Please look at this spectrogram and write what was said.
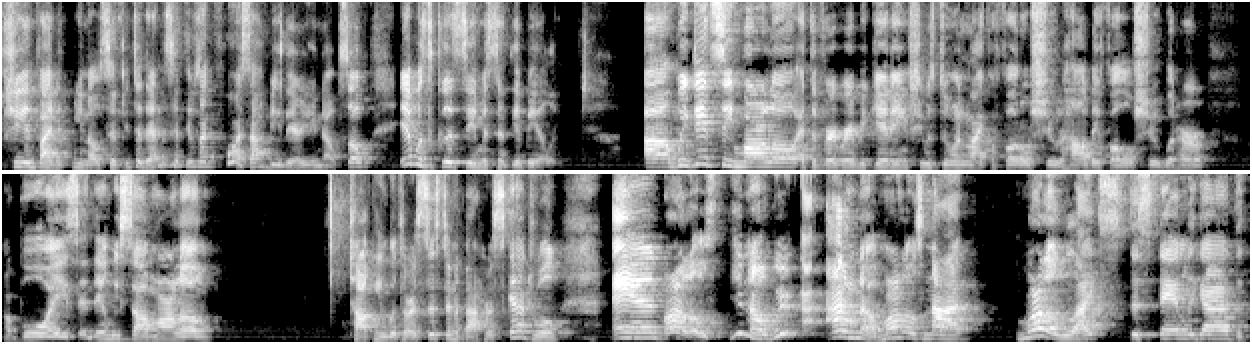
she invited, you know, Cynthia to that. And Cynthia was like, Of course, I'll be there, you know. So it was good seeing Miss Cynthia Bailey. Uh, we did see Marlo at the very, very beginning. She was doing like a photo shoot, a holiday photo shoot with her her boys, and then we saw Marlo talking with her assistant about her schedule. And Marlo's, you know, we're I, I don't know. Marlo's not Marlo likes this Stanley guy, the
